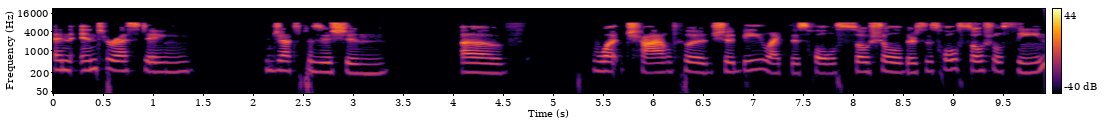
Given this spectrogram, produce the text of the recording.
an interesting juxtaposition of what childhood should be like this whole social there's this whole social scene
